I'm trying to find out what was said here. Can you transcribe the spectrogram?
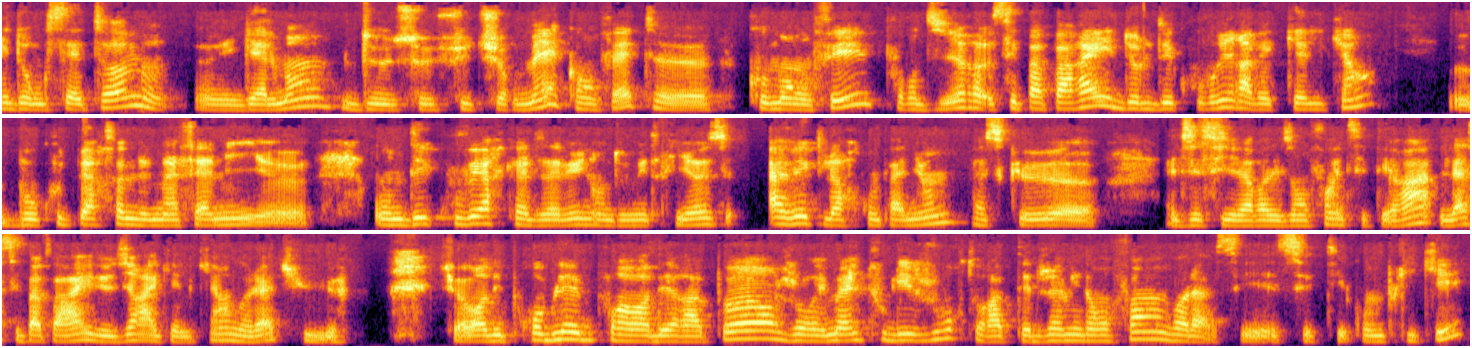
donc cet homme, également, de ce futur mec, en fait, comment on fait pour dire, c'est pas pareil de le découvrir avec quelqu'un beaucoup de personnes de ma famille euh, ont découvert qu'elles avaient une endométriose avec leurs compagnons parce que euh, elles essayaient d'avoir des enfants, etc. Là, c'est pas pareil de dire à quelqu'un, voilà, tu, tu vas avoir des problèmes pour avoir des rapports, j'aurai mal tous les jours, tu auras peut-être jamais d'enfant. Voilà, c'était compliqué.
